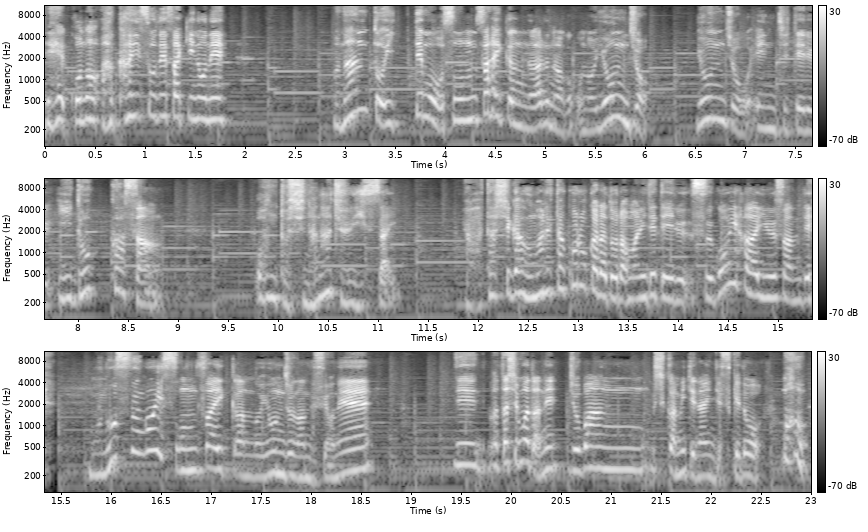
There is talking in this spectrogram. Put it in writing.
でこの赤い袖先のねなんといっても存在感があるのがこの四女。四女を演じてるイ・ドッカさん。御年71歳。いや私が生まれた頃からドラマに出ているすごい俳優さんでものすごい存在感の四女なんですよね。で私まだね序盤しか見てないんですけどもう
